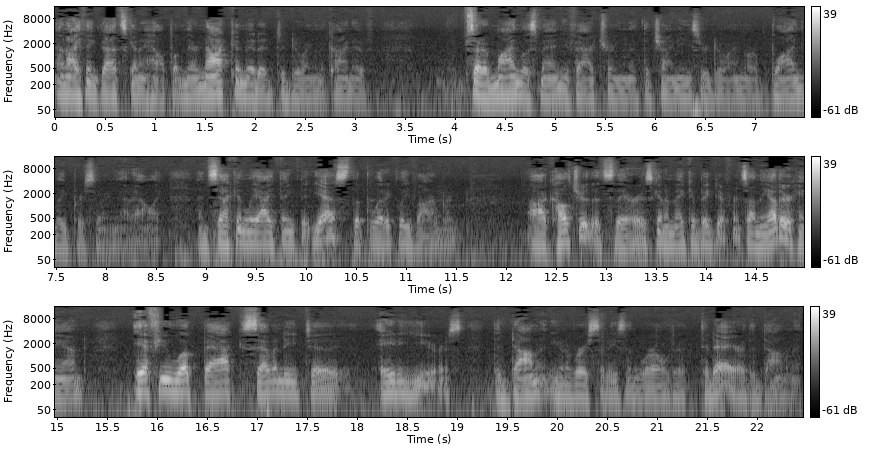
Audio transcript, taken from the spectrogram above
and I think that's going to help them. They're not committed to doing the kind of sort of mindless manufacturing that the Chinese are doing or blindly pursuing that alley. And secondly, I think that yes, the politically vibrant uh, culture that's there is going to make a big difference. On the other hand, if you look back 70 to 80 years, the dominant universities in the world today are the dominant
